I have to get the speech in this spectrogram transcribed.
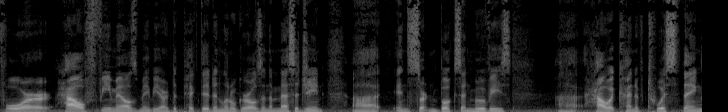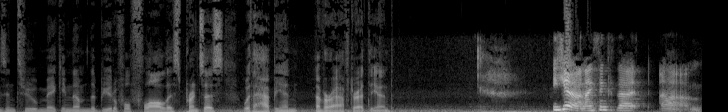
for how females maybe are depicted and little girls and the messaging uh, in certain books and movies. Uh, how it kind of twists things into making them the beautiful, flawless princess with a happy end ever after at the end. Yeah, and I think that um,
